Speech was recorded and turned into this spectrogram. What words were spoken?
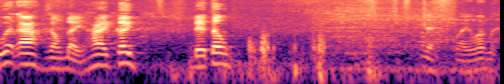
USA dòng đẩy hai kênh đề tông. Đây quay các bác này.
